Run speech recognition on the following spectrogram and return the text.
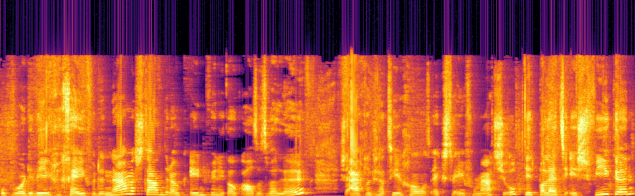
op worden weergegeven. De namen staan er ook in, vind ik ook altijd wel leuk. Dus eigenlijk staat hier gewoon wat extra informatie op. Dit palet is vegan. Dat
